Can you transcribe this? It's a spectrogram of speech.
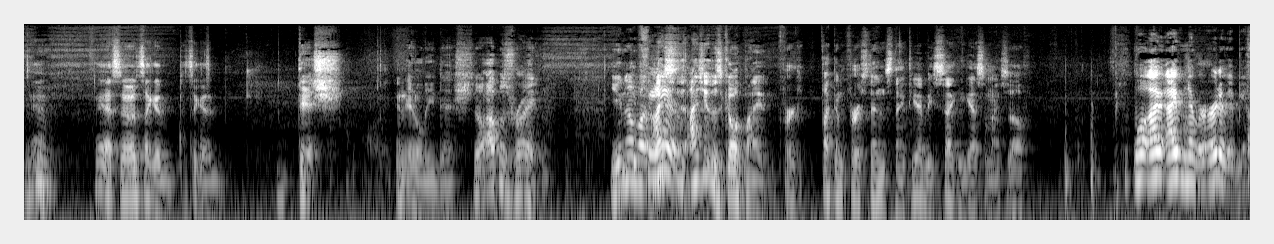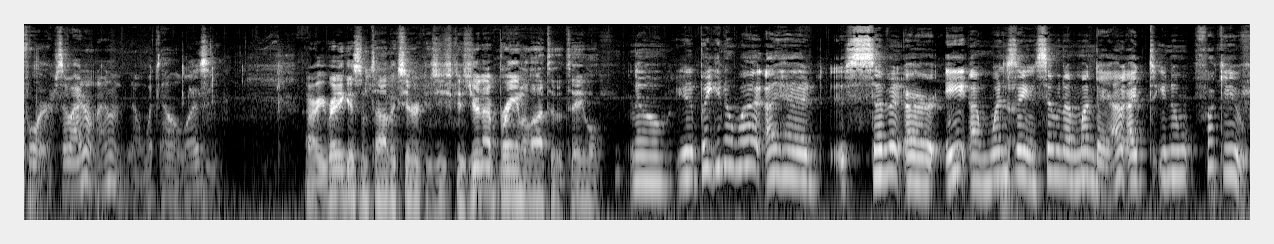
Yeah, yeah. So it's like a it's like a dish, an Italy dish. So I was right. You know Good what? for I you. should, I should just go with my fir- fucking first instinct. You gotta be second guessing myself. Well, I, I've never heard of it before, so I don't. I don't know what the hell it was. All right, you ready to get some topics here? Because you, cause you're not bringing a lot to the table. No, yeah, but you know what? I had seven or eight on Wednesday and seven on Monday. I, I you know, fuck you.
